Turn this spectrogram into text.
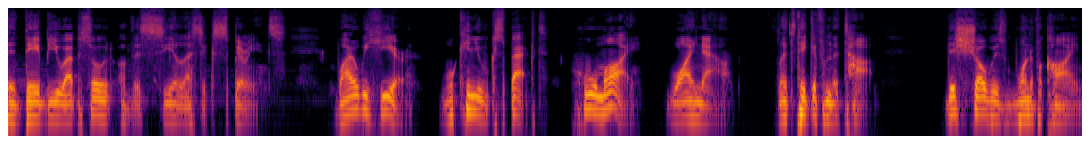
the debut episode of the CLS experience. Why are we here? What can you expect? Who am I? Why now? Let's take it from the top. This show is one of a kind,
